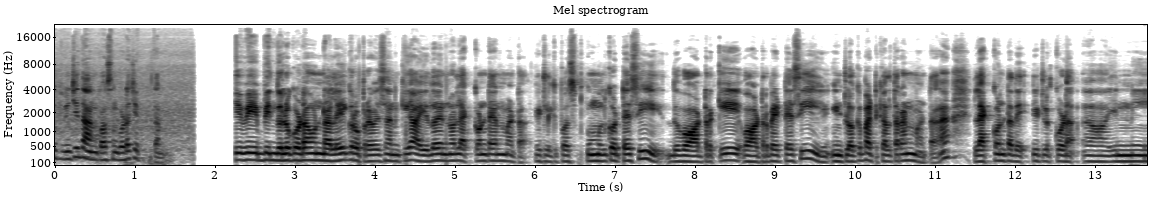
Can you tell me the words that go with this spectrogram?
చూపించి దానికోసం కూడా చెప్తాను. ఇవి బిందులు కూడా ఉండాలి. గృహప్రవేశానికి ఐదో ఎన్నో లెక్క ఉంటాయి అనమాట వీటికి పసుపు కుమ్ములు కొట్టేసి వాటర్కి వాటర్ పెట్టేసి ఇంట్లోకి పట్టుకెళ్తారనమాట లెక్క ఉంటుంది వీటికి కూడా. ఇన్ని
